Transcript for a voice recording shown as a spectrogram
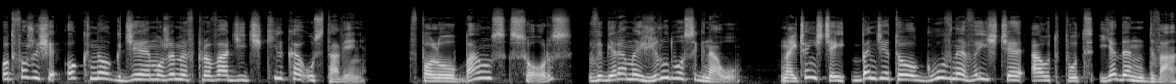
otworzy się okno, gdzie możemy wprowadzić kilka ustawień. W polu Bounce Source wybieramy źródło sygnału. Najczęściej będzie to główne wyjście output 1.2,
